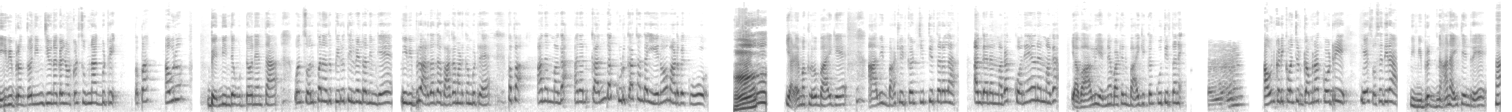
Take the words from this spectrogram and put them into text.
ನೀವಿಬ್ರಂತೂ ನಿಮ್ ಜೀವನಗಳು ನೋಡ್ಕೊಂಡು ಸುಮ್ಮನೆ ಆಗ್ಬಿಟ್ರಿ ಪಾಪ ಅವರು? ಬೆನ್ನಿಂದ ಹುಟ್ಟೋನೆ ಅಂತ ಒಂದ್ ಸ್ವಲ್ಪನಾದ್ರೂ ಪಿರುತಿಲ್ವೇನ್ರ ನಿಮ್ಗೆ? ನೀವಿಬ್ರು ಅರ್ಧ ಅರ್ಧ ಭಾಗ ಮಾಡ್ಕೊಂಡ್ಬಿಟ್ರೆ. ಪಾಪ ಆ ನನ್ ಮಗ ಆ ನನ್ ಕಂದ ಕುಡ್ಕ ಕಂದ ಏನೋ ಮಾಡ್ಬೇಕು. ಎಳೆ ಮಕ್ಳು ಬಾಯಿಗೆ ಹಾಲಿನ ಬಾಟ್ಲಿ ಇಟ್ಕೊಂಡು ಚಿಪ್ತಿರ್ತಾರಲ್ಲ ಹಂಗ ನನ್ ಮಗ ಕೊನೆಯ ನನ್ ಮಗ. ಯಾವಾಗ್ಲೂ ಎಣ್ಣೆ ಬಾಟಲ್ ಬಾಯಿಗೆ ಇಟ್ಕೊಂಡು ಕೂತಿರ್ತಾನೆ. ಅವ್ನ ಕಡೆಗೆ ಒಂಚೂರು ಗಮನ ಕೊಡ್ರಿ. ಏ ಸೊಸೆದಿರಾ ನಿಮ್ಮಿಬ್ರು ಜ್ಞಾನ ಐತೇನ್ರಿ ಹಾ,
